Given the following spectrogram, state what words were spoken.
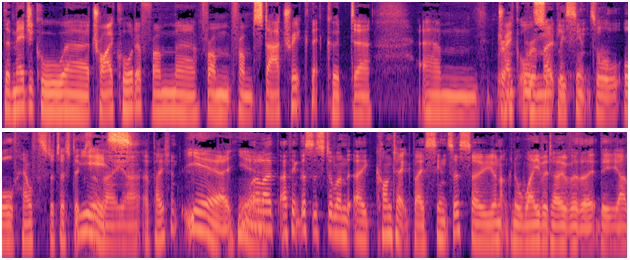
the magical uh, tricorder from uh, from from Star Trek that could uh, um, track Rem- all so- remotely sense all, all health statistics Yes. of a, a patient. yeah, yeah. Well, I, I think this is still an, a contact-based sensor, so you're not going to wave it over the the uh,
